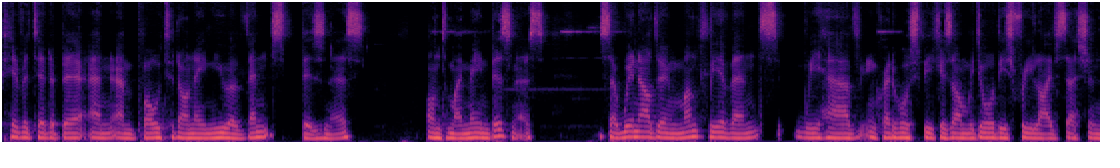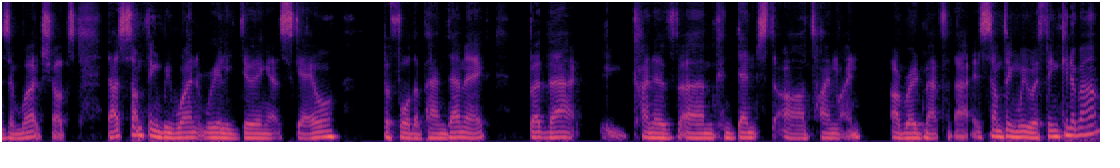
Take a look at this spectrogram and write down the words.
pivoted a bit and, and bolted on a new events business onto my main business. So we're now doing monthly events. We have incredible speakers on. We do all these free live sessions and workshops. That's something we weren't really doing at scale before the pandemic, but that kind of um, condensed our timeline, our roadmap for that. It's something we were thinking about,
